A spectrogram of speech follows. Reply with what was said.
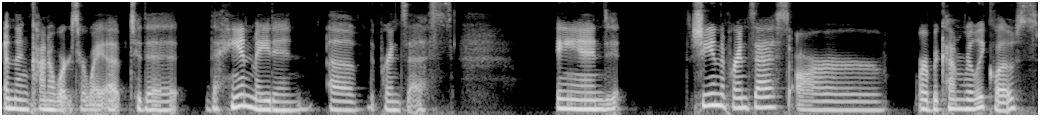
and then kind of works her way up to the, the handmaiden of the princess. And she and the princess are or become really close.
